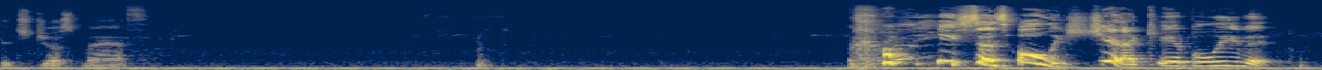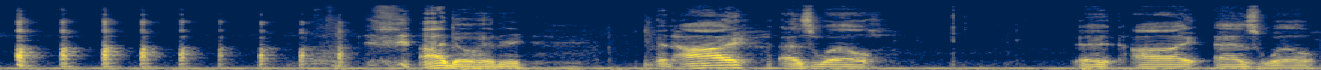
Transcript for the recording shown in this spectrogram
It's just math. he says, "Holy shit, I can't believe it." I know, Henry. And I as well. And I as well.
